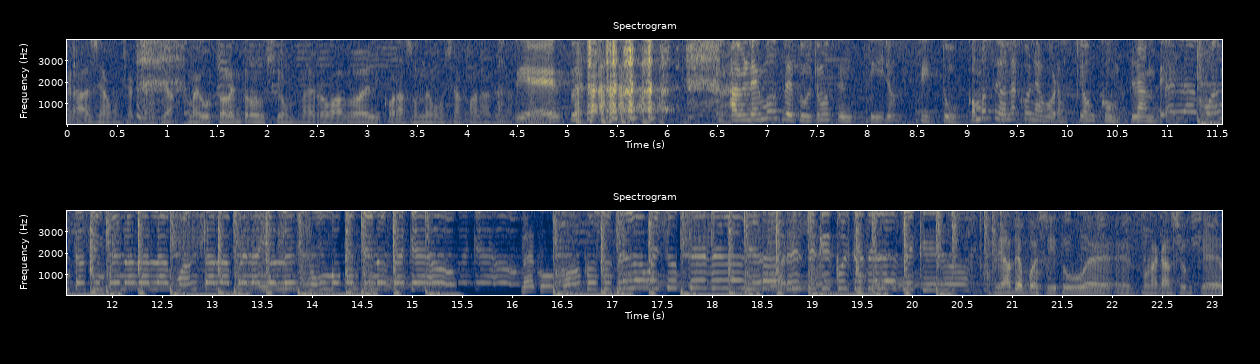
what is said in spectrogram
gracias, muchas gracias. Me gustó la introducción, me he robado el corazón de muchas fanáticas. Así es. Hablemos de tu último sencillo, Si tú. ¿Cómo se dio la colaboración con Plan B? Me Fíjate, pues si tuve, eh, fue una canción que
